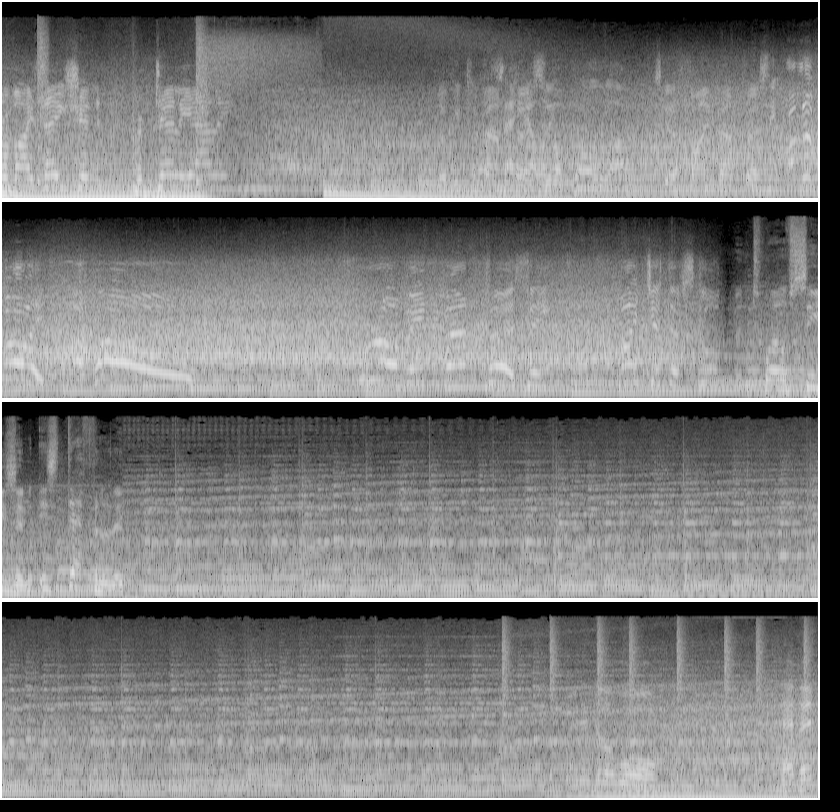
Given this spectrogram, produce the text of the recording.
Improvisation from Dele Alli. Looking for Van Persie. He's going to find Van Persie. On the volley! Oh! Robin Van Persie might just have scored. 12 season is definitely into the wall. Nevin,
